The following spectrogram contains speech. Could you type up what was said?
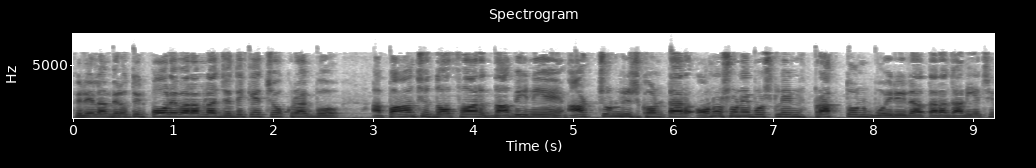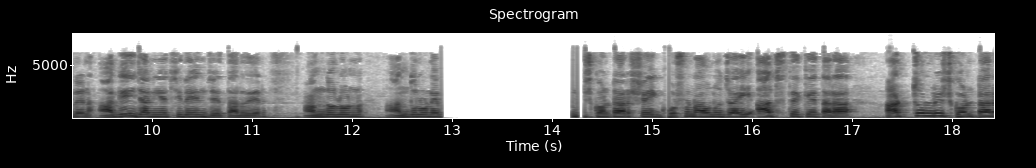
ফিরে এলাম বিরতির পর, এবার আমরা যেদিকে চোখ রাখব পাঁচ দফার দাবি নিয়ে আটচল্লিশ ঘণ্টার অনশনে বসলেন প্রাক্তন বৈরীরা। তারা জানিয়েছিলেন, আগেই জানিয়েছিলেন যে তাদের আন্দোলন, আন্দোলনে ঘণ্টার সেই ঘোষণা অনুযায়ী আজ থেকে তারা আটচল্লিশ ঘণ্টার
